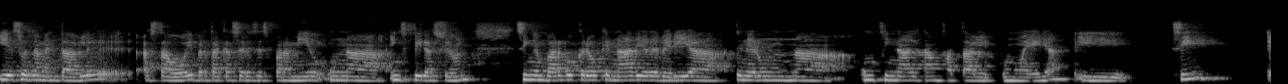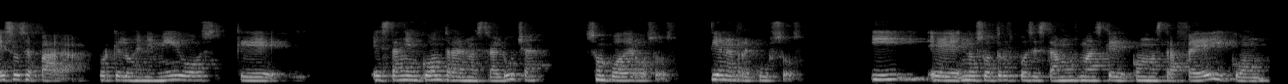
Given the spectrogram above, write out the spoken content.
y eso es lamentable. Hasta hoy, Berta Cáceres es para mí una inspiración. Sin embargo, creo que nadie debería tener una, un final tan fatal como ella. Y sí, eso se paga, porque los enemigos que están en contra de nuestra lucha son poderosos, tienen recursos. Y eh, nosotros pues estamos más que con nuestra fe y con,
